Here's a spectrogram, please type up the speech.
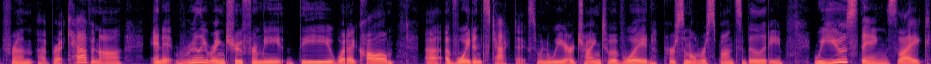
from uh, Brett Kavanaugh, and it really rang true for me. The what I call uh, avoidance tactics. When we are trying to avoid personal responsibility, we use things like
